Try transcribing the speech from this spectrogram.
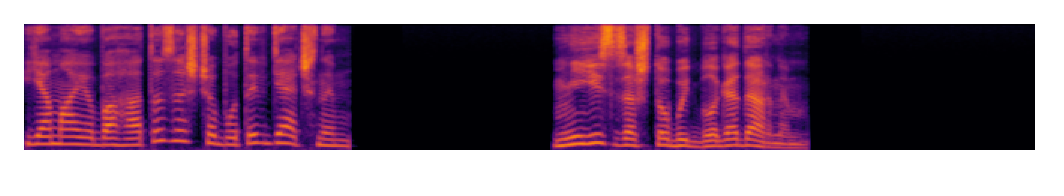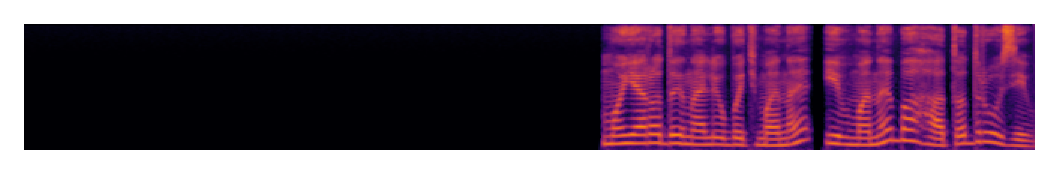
Я маю багато за що бути вдячним. Мне есть за что быть благодарным. Моя родина любить мене, і в мене багато друзів.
